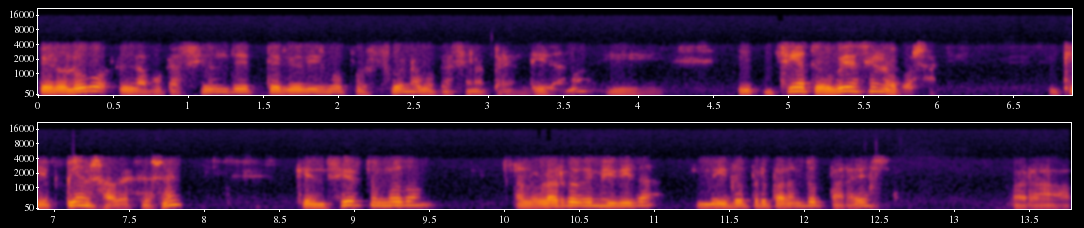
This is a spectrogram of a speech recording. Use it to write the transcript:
Pero luego la vocación de periodismo pues fue una vocación aprendida, ¿no? Y, fíjate, voy a decir una cosa que pienso a veces, ¿eh? Que en cierto modo a lo largo de mi vida me he ido preparando para eso, para,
